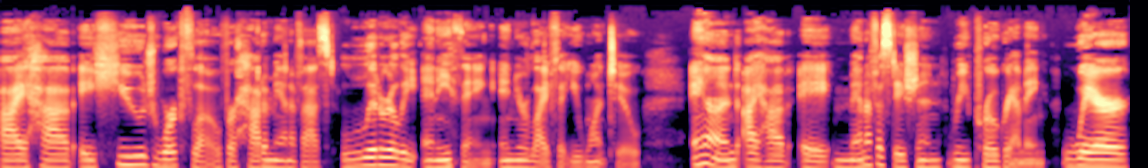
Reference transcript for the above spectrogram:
I have a huge workflow for how to manifest literally anything in your life that you want to. And I have a manifestation reprogramming where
